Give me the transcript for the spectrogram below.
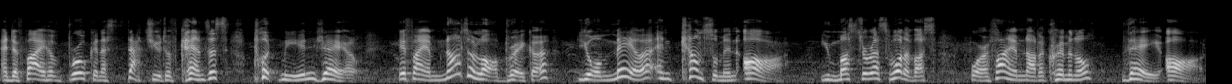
and if I have broken a statute of Kansas, put me in jail. If I am not a lawbreaker, your mayor and councilmen are. You must arrest one of us, for if I am not a criminal, they are.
